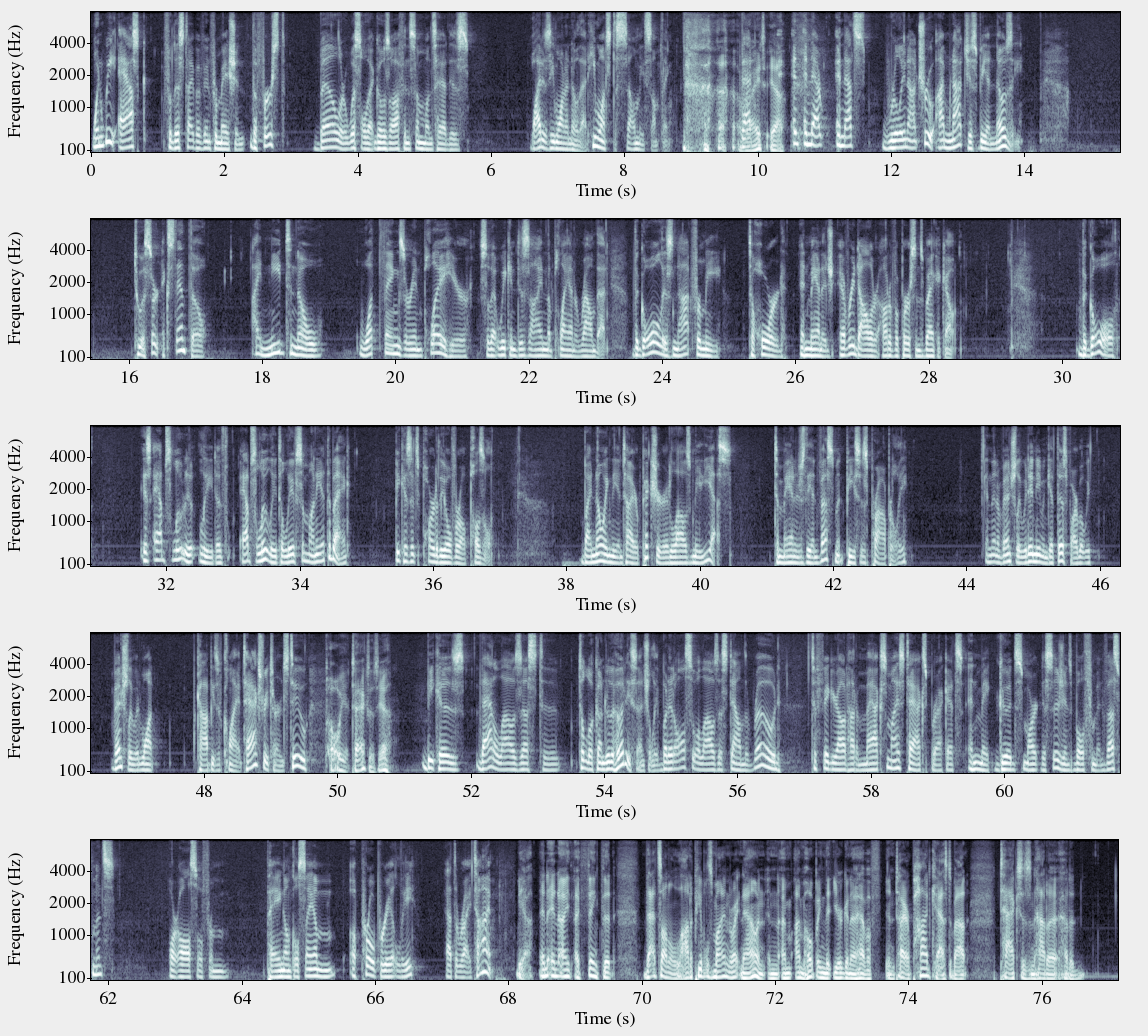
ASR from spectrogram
When we ask for this type of information, the first bell or whistle that goes off in someone's head is, why does he want to know that? He wants to sell me something. that, right? Yeah. And, and that and that's really not true. I'm not just being nosy. To a certain extent, though, I need to know what things are in play here so that we can design the plan around that. The goal is not for me to hoard and manage every dollar out of a person's bank account. The goal is absolutely to absolutely to leave some money at the bank because it's part of the overall puzzle. By knowing the entire picture, it allows me, yes, to manage the investment pieces properly. And then eventually, we didn't even get this far, but we eventually would want copies of client tax returns too. Oh yeah, taxes, yeah. Because that allows us to to look under the hood essentially, but it also allows us down the road to figure out how to maximize tax brackets and make good smart decisions both from investments or also from paying Uncle Sam appropriately at the right time. Yeah. And and I, I think that that's on a lot of people's mind right now. And, and I'm, I'm hoping that you're going to have an f- entire podcast about taxes and how to how to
